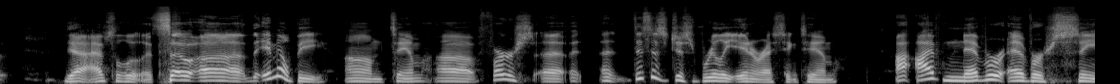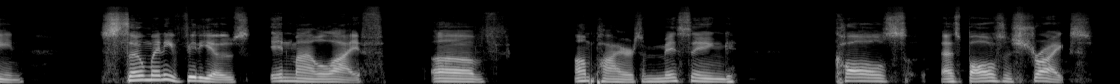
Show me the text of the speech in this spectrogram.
Yeah, absolutely. So uh the MLB, um, Tim, uh first, uh, uh, uh this is just really interesting, Tim. I, I've never ever seen so many videos in my life of umpires missing calls as balls and strikes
